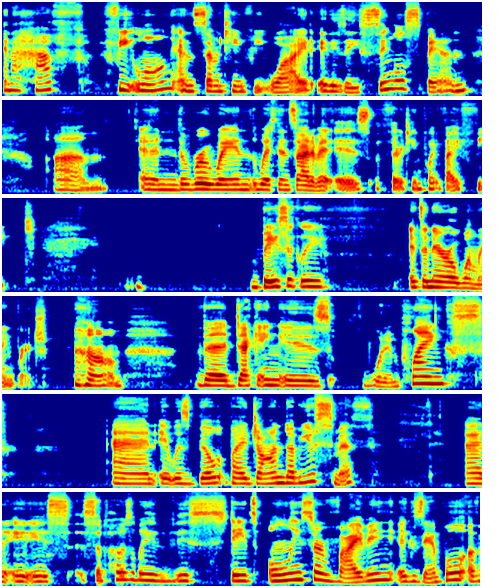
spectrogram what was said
and a half feet long and 17 feet wide. It is a single span, um, and the roadway in, width inside of it is 13.5 feet. Basically, it's a narrow one lane bridge. Um, the decking is wooden planks, and it was built by John W. Smith and it is supposedly the state's only surviving example of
